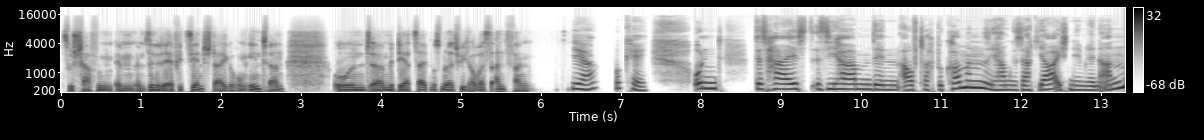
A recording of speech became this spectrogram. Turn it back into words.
zu schaffen im, im Sinne der Effizienzsteigerung intern. Und äh, mit der Zeit muss man natürlich auch was anfangen. Ja. Okay. Und das heißt, Sie haben den Auftrag bekommen, Sie haben gesagt, ja, ich nehme den an.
